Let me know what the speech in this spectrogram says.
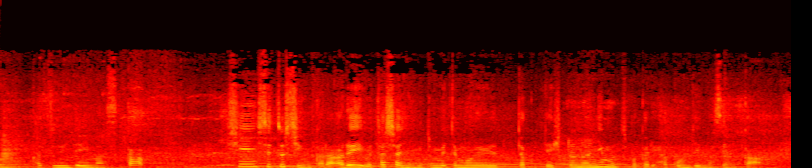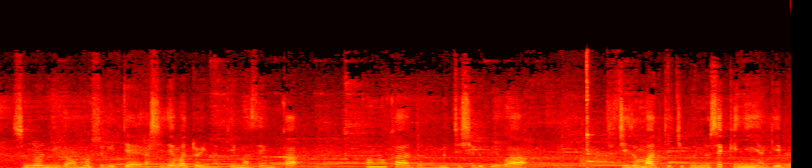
うん。担いでいますか？親切心からあるいは他者に認めてもらいたくて人の荷物ばかり運んでいませんか？その荷が重すぎて足手まといになっていませんか？このカードの道しるべは立ち止まって自分の責任や義務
